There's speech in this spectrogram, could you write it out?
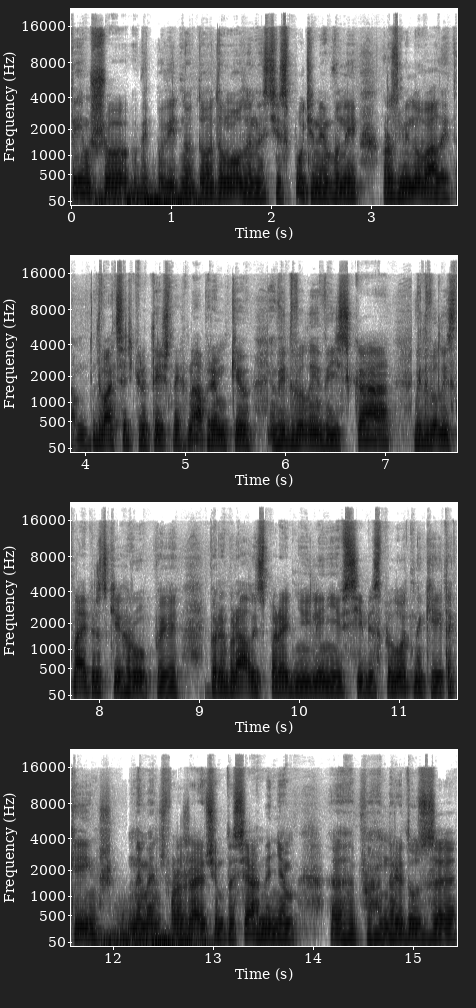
тим, що відповідно до домовленості з Путіним вони розмінували там 20 критичних напрямків, відвели війська, відвели снайперські групи, перебрали з передньої лінії всі безпілотники і таке інше. Не менш вражаючим досягненням е, наряду з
